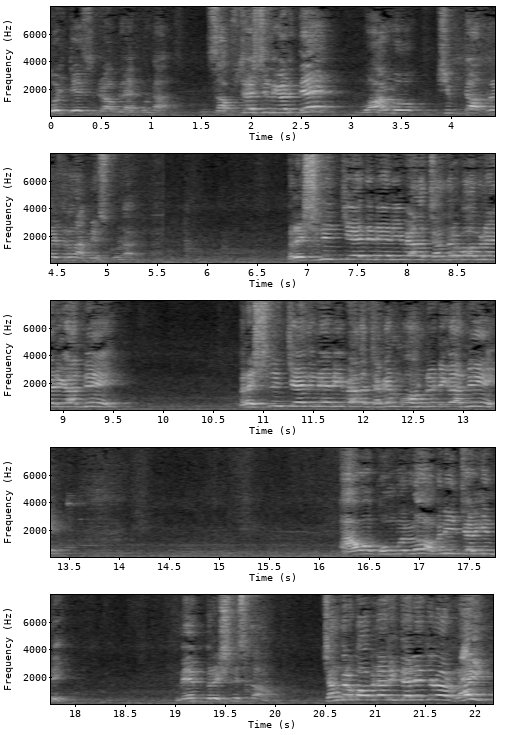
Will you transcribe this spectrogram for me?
వోల్టేజ్ డ్రాప్ లేకుండా. సబ్స్టేషన్ కడితే వాళ్ళు షిఫ్ట్ ఆపరేటర్లు అమ్మేసుకున్నారు. ప్రశ్నించేది నేను ఈవేళ చంద్రబాబు నాయుడు గారిని. ప్రశ్నించేది నేను ఈవేళ జగన్మోహన్ రెడ్డి గారిని. ఆవ భూముల్లో అవినీతి జరిగింది. మేము ప్రశ్నిస్తాం చంద్రబాబు నాయుడు తెలియజలో రైట్.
